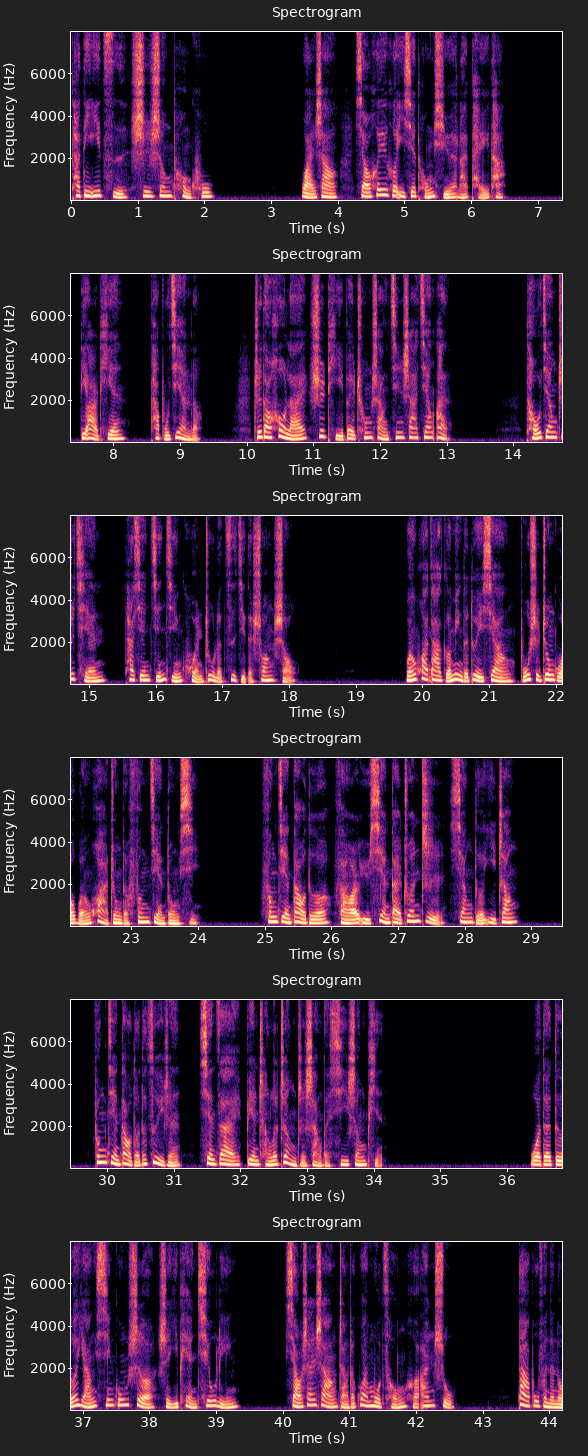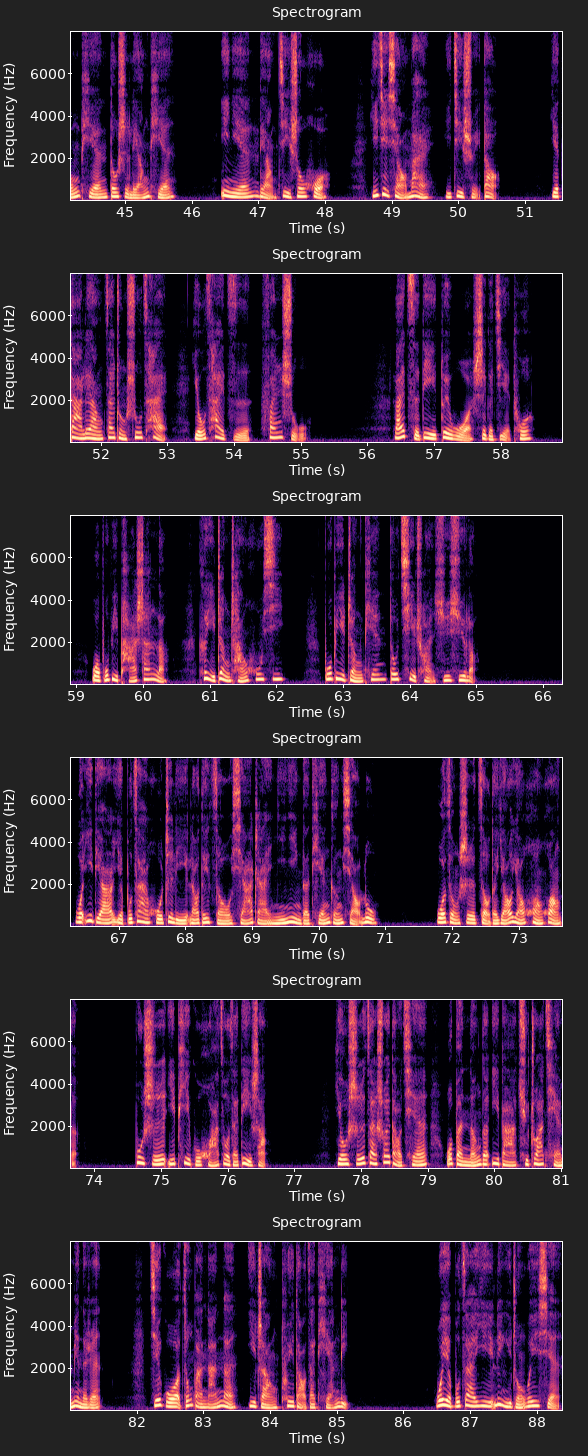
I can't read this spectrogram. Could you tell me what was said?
他第一次失声痛哭。晚上，小黑和一些同学来陪他。第二天，他不见了，直到后来尸体被冲上金沙江岸。投江之前。他先紧紧捆住了自己的双手。文化大革命的对象不是中国文化中的封建东西，封建道德反而与现代专制相得益彰。封建道德的罪人，现在变成了政治上的牺牲品。我的德阳新公社是一片丘陵，小山上长着灌木丛和桉树，大部分的农田都是良田，一年两季收获。一季小麦，一季水稻，也大量栽种蔬菜、油菜籽、番薯。来此地对我是个解脱，我不必爬山了，可以正常呼吸，不必整天都气喘吁吁了。我一点儿也不在乎这里老得走狭窄泥泞的田埂小路，我总是走得摇摇晃晃的，不时一屁股滑坐在地上。有时在摔倒前，我本能的一把去抓前面的人，结果总把楠楠一掌推倒在田里。我也不在意另一种危险，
